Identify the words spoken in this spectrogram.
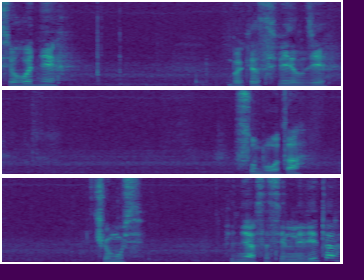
сьогодні в Бекерсфілді субота. Чомусь піднявся сильний вітер.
